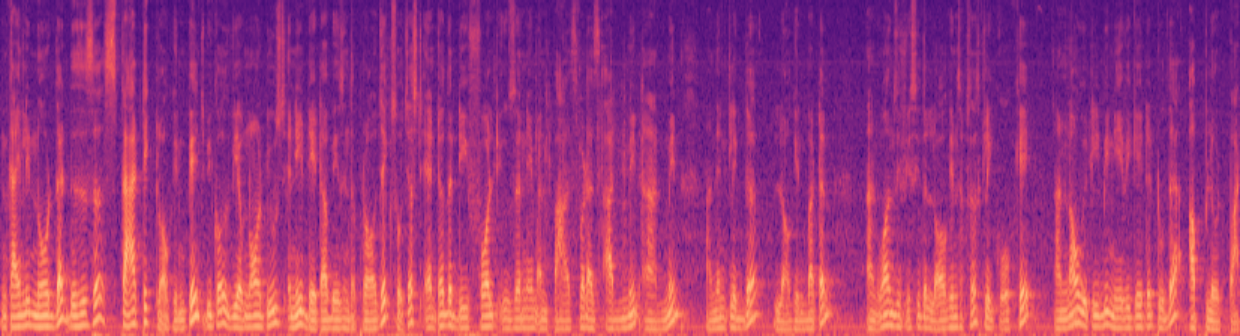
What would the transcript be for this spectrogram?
and kindly note that this is a static login page because we have not used any database in the project. So just enter the default username and password as admin admin and then click the login button. And once if you see the login success click ok. And now it will be navigated to the upload part.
